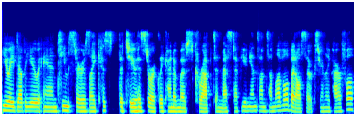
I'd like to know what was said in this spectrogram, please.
UAW and Teamsters, like his, the two historically kind of most corrupt and messed up unions on some level, but also extremely powerful.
